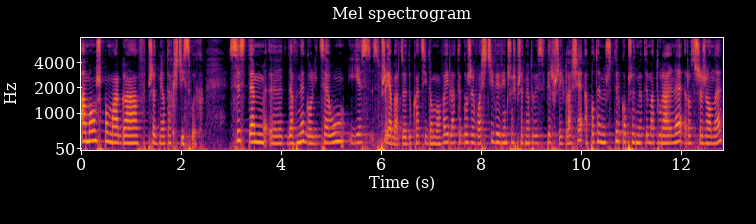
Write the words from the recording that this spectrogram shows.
a mąż pomaga w przedmiotach ścisłych. System y, dawnego liceum jest, sprzyja bardzo edukacji domowej, dlatego że właściwie większość przedmiotów jest w pierwszej klasie, a potem już tylko przedmioty maturalne, rozszerzone.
